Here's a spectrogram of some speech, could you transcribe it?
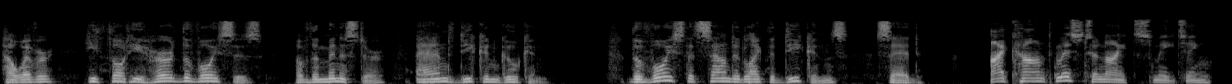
However, he thought he heard the voices of the minister and Deacon Gookin. The voice that sounded like the deacon's said, I can't miss tonight's meeting.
